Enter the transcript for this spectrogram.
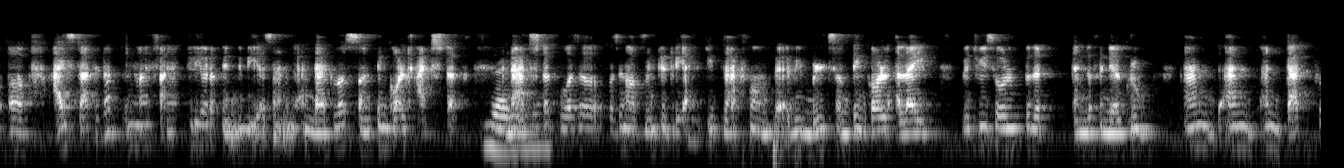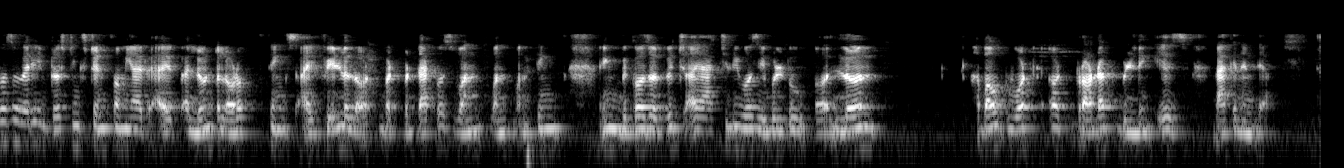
uh, I started up in my final year of MBBS, and, and that was something called Hatstuck. Right. And was a was an augmented reality platform where we built something called Alive, which we sold to the Times of India group. And, and and that was a very interesting stint for me. I, I, I learned a lot of things. I failed a lot, but but that was one one one thing because of which I actually was able to uh, learn about what a product building is back in India.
